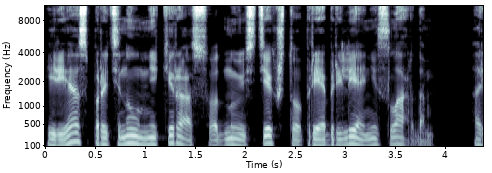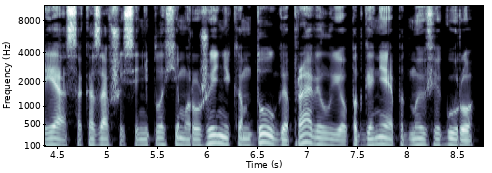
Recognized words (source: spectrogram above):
Ириас протянул мне кирасу, одну из тех, что приобрели они с Лардом. Риас, оказавшийся неплохим оружейником, долго правил ее, подгоняя под мою фигуру,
